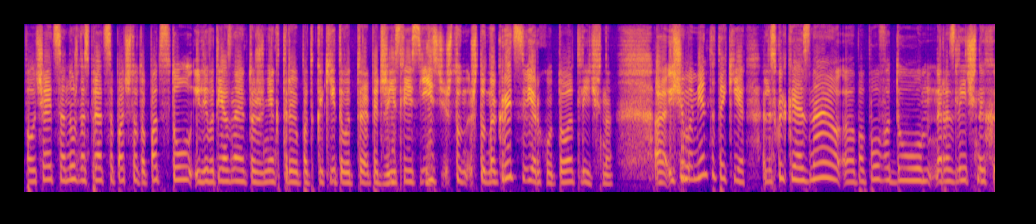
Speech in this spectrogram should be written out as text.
получается, нужно спрятаться под что-то, под стол или вот я знаю тоже некоторые под какие-то вот, опять же, если есть, есть что, что накрыть сверху, то отлично. Еще ну, моменты такие, насколько я знаю, по поводу различных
